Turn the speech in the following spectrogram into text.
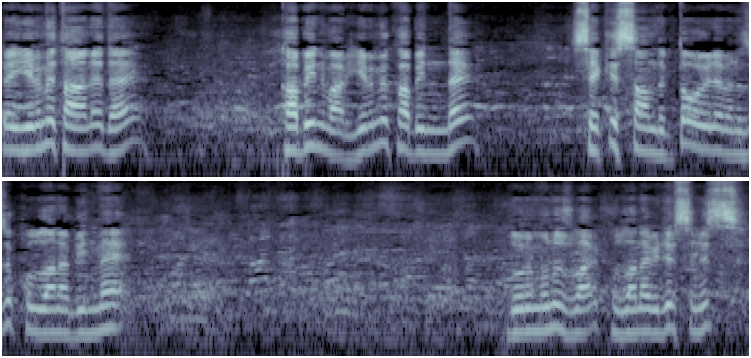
Ve 20 tane de kabin var. 20 kabinde 8 sandıkta oylamanızı kullanabilme durumunuz var. Kullanabilirsiniz.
